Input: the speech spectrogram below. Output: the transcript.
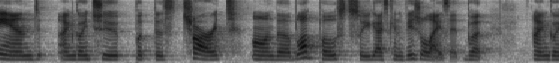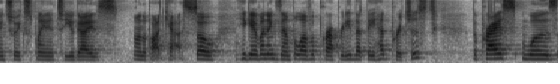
and I'm going to put this chart on the blog post so you guys can visualize it. But I'm going to explain it to you guys on the podcast. So he gave an example of a property that they had purchased. The price was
